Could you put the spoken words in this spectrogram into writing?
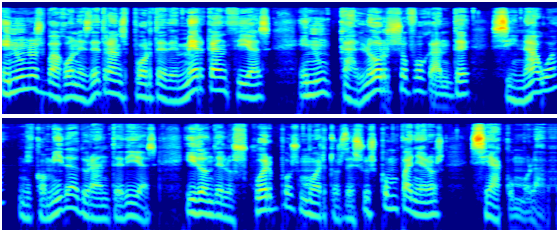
en unos vagones de transporte de mercancías en un calor sofocante, sin agua ni comida durante días, y donde los cuerpos muertos de sus compañeros se acumulaban.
